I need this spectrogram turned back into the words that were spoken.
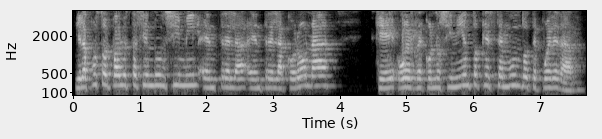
Y el apóstol Pablo está haciendo un símil entre la, entre la corona que, o el reconocimiento que este mundo te puede dar,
